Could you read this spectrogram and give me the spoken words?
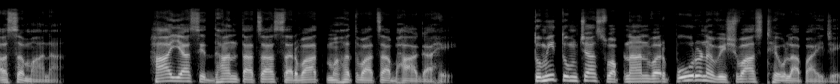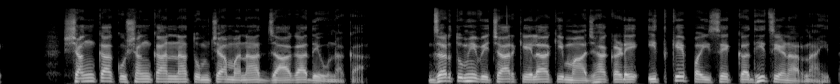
असं माना. हा या सिद्धांताचा सर्वात महत्त्वाचा भाग आहे. तुम्ही तुमच्या स्वप्नांवर पूर्ण विश्वास ठेवला पाहिजे. शंका कुशंकांना तुमच्या मनात जागा देऊ नका. जर तुम्ही विचार केला की माझ्याकडे इतके पैसे कधीच येणार नाहीत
